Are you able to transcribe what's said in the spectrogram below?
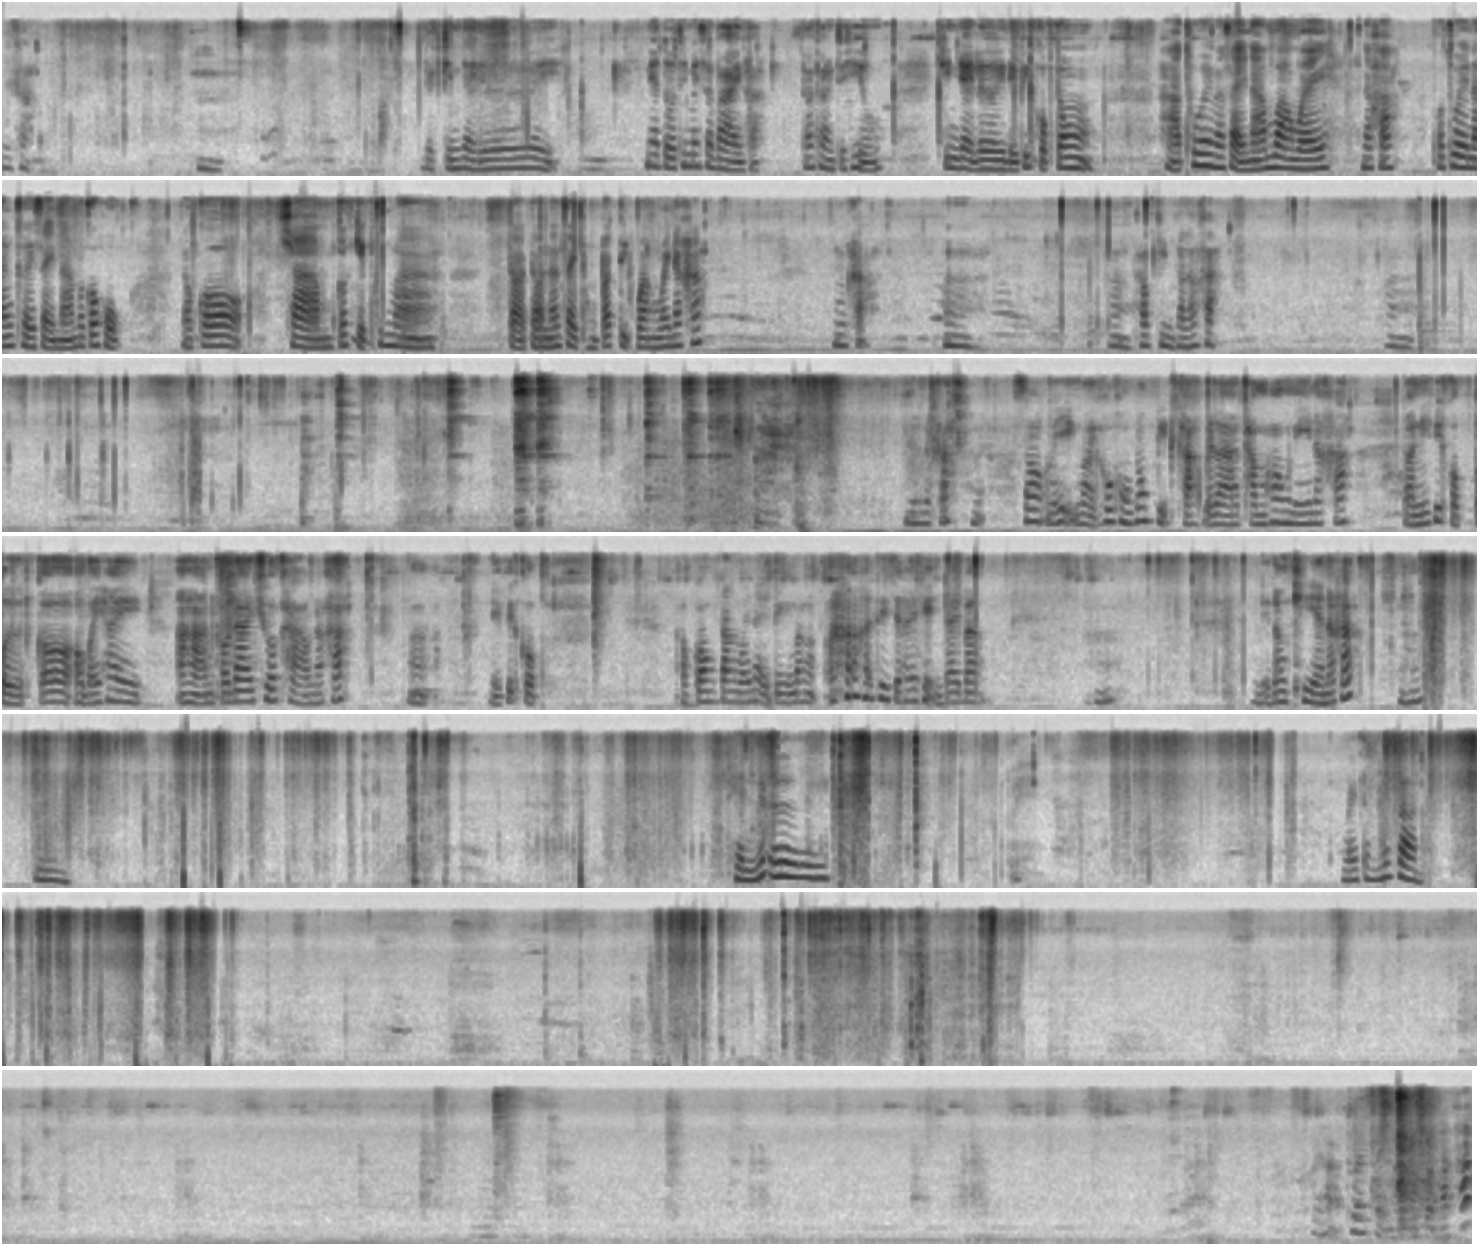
นี่ค่ะอืมอยากกินใหญ่เลย เนี่ยตัวที่ไม่สบายค่ะถ้าทางจะหิว กินใหญ่เลย เดี๋ยวพี่กบต้องหาถ้วยมาใส่น้ำวางไว้นะคะ เพราะถ้วยนั้นเคยใส่น้ำแล้วก็หก แล้วก็ชามก็เก็บขึ้นมาตอตอนนั้นใส่ถุงพลาสติกวางไว้นะคะนี่ค่ะ อืมอืมเขากินกันแล้วค่ะ อืม นี่นะคะซอกนี้อีกหน่อยเขาคงต้องปิดค่ะ เวลาทำห้องนี้นะคะ ตอนนี้พี่กบเปิดก็เอาไว้ให้อาหารเขาได้ชั่วคราวนะคะเดี๋ยวพี่กบ เอากล้องตั้งไว้ไหนดีบ้างที่จะให้เห็นได้บ้างเดี๋ยวต้องเคลียร์นะคะอืม เห็นไหมเอ่ยไว้ตรงนี้ก่อน ถ้วยใส่น้ำก่อนนะคะ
